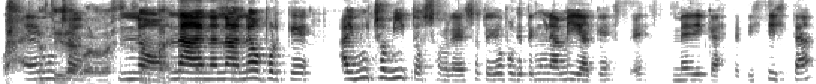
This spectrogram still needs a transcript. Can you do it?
hay No estoy mucho... de acuerdo. No, no, no, no, no, porque hay mucho mito sobre eso, te digo, porque tengo una amiga que es, es médica esteticista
